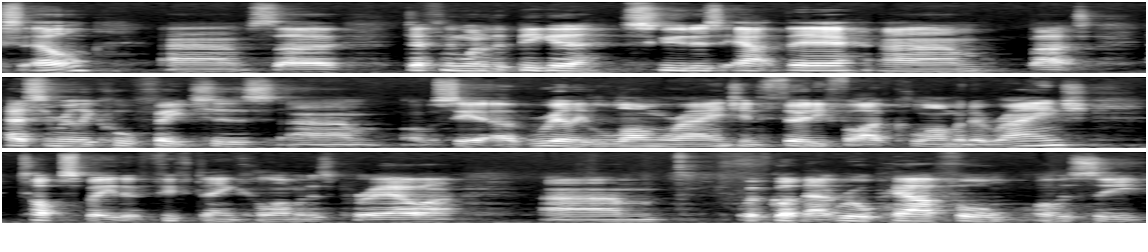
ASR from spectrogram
XL. Um, so definitely one of the bigger scooters out there, um, but has some really cool features. Um, obviously, a really long range in 35 kilometre range, top speed of 15 kilometres per hour. Um, we've got that real powerful, obviously,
